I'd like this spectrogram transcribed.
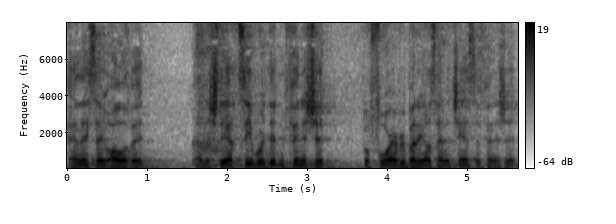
and they say all of it, and the Shliach Tzibur didn't finish it before everybody else had a chance to finish it,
